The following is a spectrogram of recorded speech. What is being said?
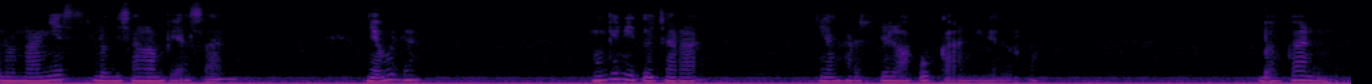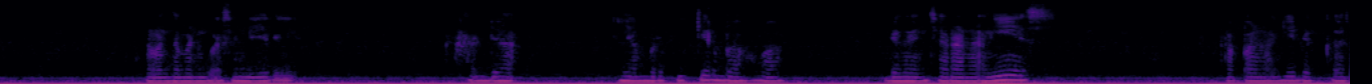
lu nangis lu bisa lampiasan ya udah. Mungkin itu cara yang harus dilakukan gitu bahkan teman-teman gue sendiri ada yang berpikir bahwa dengan cara nangis apalagi deket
